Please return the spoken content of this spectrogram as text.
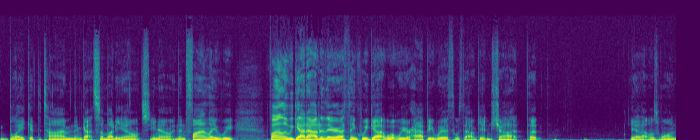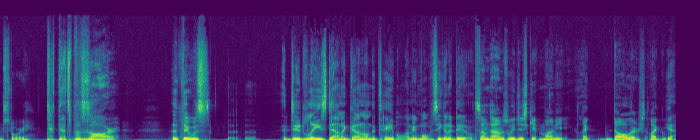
Blake at the time, and then got somebody else, you know, and then finally we. Finally, we got out of there. I think we got what we were happy with without getting shot. But yeah, that was one story. Dude, that's bizarre. That there was a dude lays down a gun on the table. I mean, what was he gonna do? sometimes we just get money like dollars like Yeah.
